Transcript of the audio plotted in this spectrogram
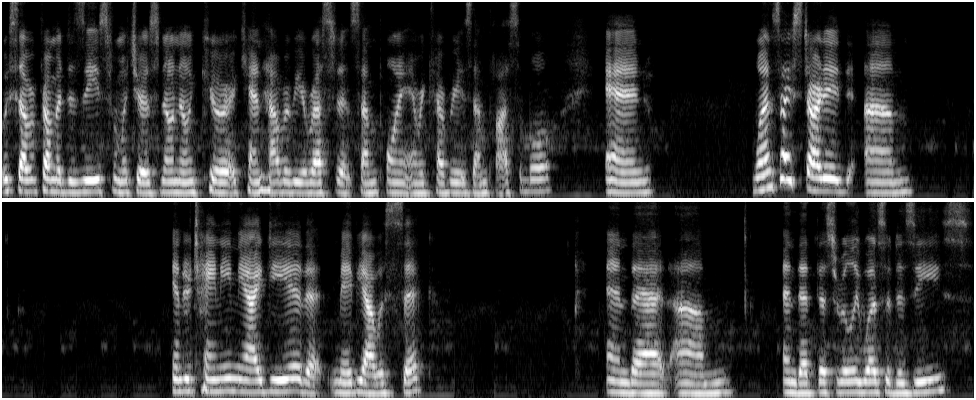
We suffered from a disease from which there is no known cure. It can, however, be arrested at some point, and recovery is impossible. And once I started um, entertaining the idea that maybe I was sick, and that um, and that this really was a disease,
